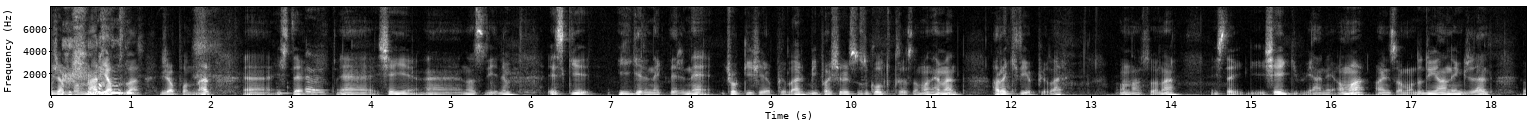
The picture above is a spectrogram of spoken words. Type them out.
Japonlar yaptılar. Japonlar e, işte Evet. e, şeyi e, nasıl diyelim eski iyi geleneklerini çok iyi şey yapıyorlar. Bir başarısızlık oldukları zaman hemen harakiri yapıyorlar. Ondan sonra işte şey gibi yani ama aynı zamanda dünyanın en güzel e,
